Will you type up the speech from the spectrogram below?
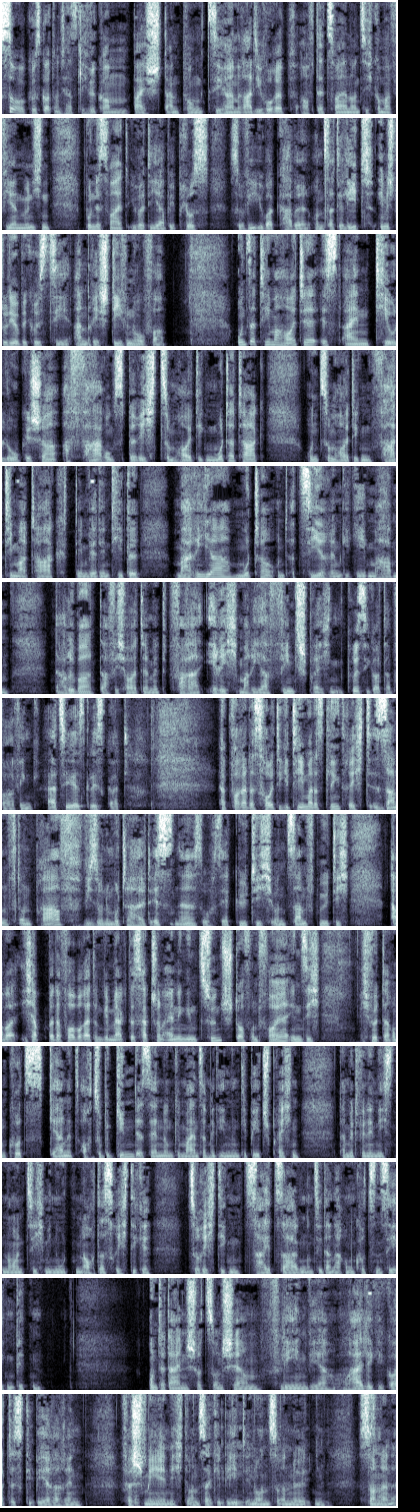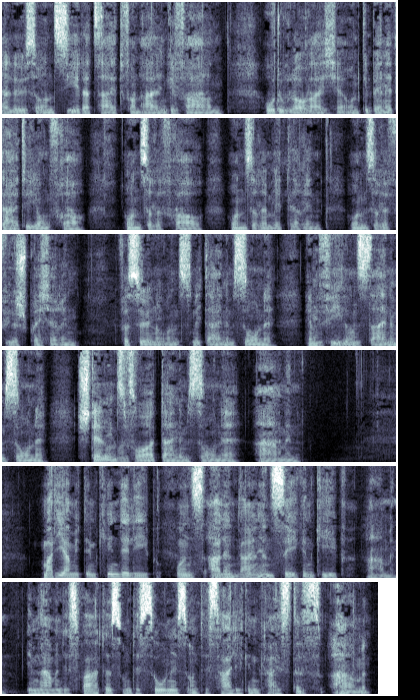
So, grüß Gott und herzlich willkommen bei Standpunkt. Sie hören Radio Horeb auf der 92,4 in München, bundesweit über DAB Plus sowie über Kabel und Satellit. Im Studio begrüßt Sie André Stiefenhofer. Unser Thema heute ist ein theologischer Erfahrungsbericht zum heutigen Muttertag und zum heutigen Fatima-Tag, dem wir den Titel Maria, Mutter und Erzieherin gegeben haben. Darüber darf ich heute mit Pfarrer Erich Maria Fink sprechen. Grüß Sie Gott, Herr Pfarrer Fink. Herzliches Grüß Gott. Herr Pfarrer, das heutige Thema, das klingt recht sanft und brav, wie so eine Mutter halt ist, ne? so sehr gütig und sanftmütig. Aber ich habe bei der Vorbereitung gemerkt, das hat schon einigen Zündstoff und Feuer in sich. Ich würde darum kurz gerne auch zu Beginn der Sendung gemeinsam mit Ihnen ein Gebet sprechen, damit wir in den nächsten 90 Minuten auch das Richtige zur richtigen Zeit sagen und Sie danach um kurzen Segen bitten. Unter deinen Schutz und Schirm fliehen wir, o heilige Gottesgebärerin. Verschmähe nicht unser Gebet in unseren Nöten, sondern erlöse uns jederzeit von allen Gefahren. O du glorreiche und gebenedeite Jungfrau, unsere Frau, unsere Mittlerin, unsere Fürsprecherin. Versöhne uns mit deinem Sohne, empfiehl uns deinem Sohne, stell uns vor deinem Sohne. Amen. Maria mit dem Kinde lieb, uns allen deinen Segen gib. Amen. Im Namen des Vaters und des Sohnes und des Heiligen Geistes. Amen.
